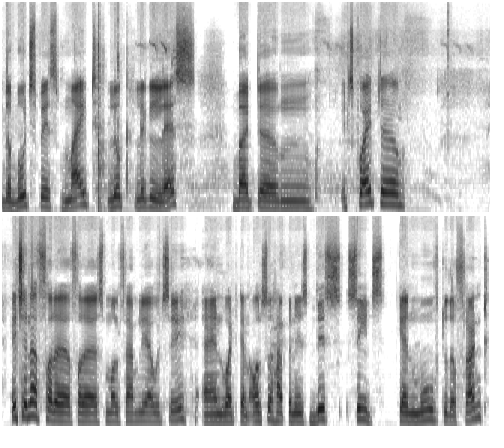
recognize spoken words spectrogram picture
the boot space might look little less but um, it's quite uh, it's enough for a for a small family i would say. And what can also happen is this seats can move to the front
